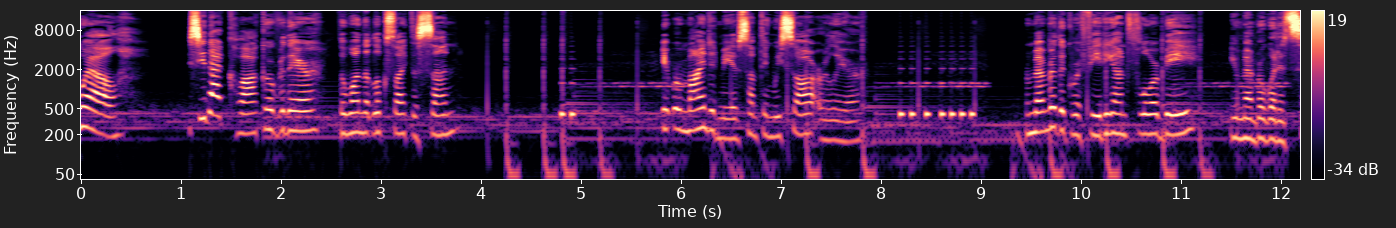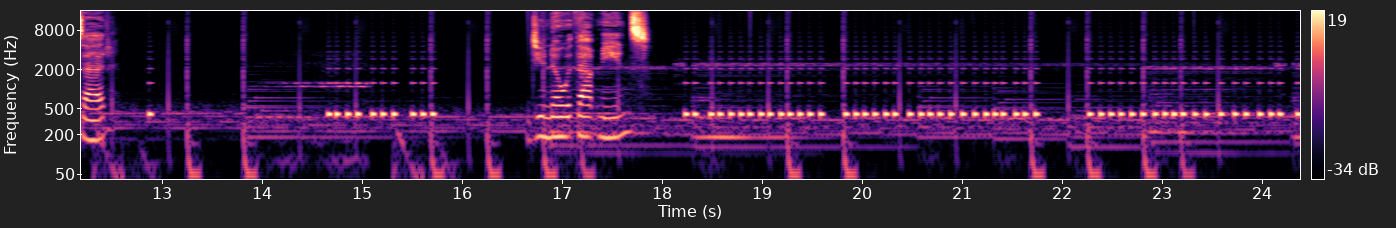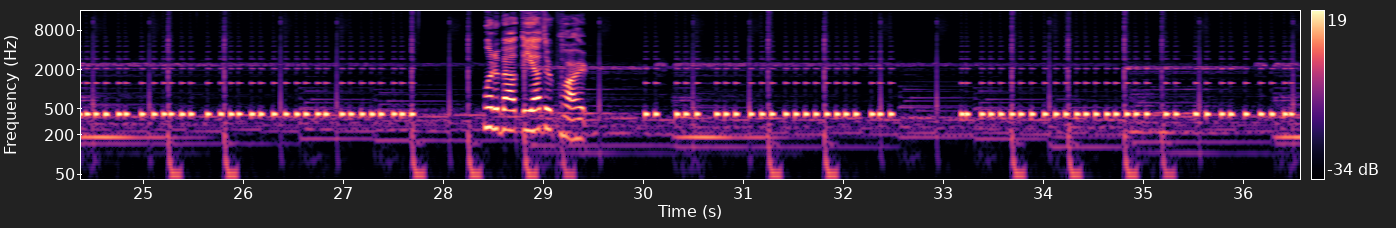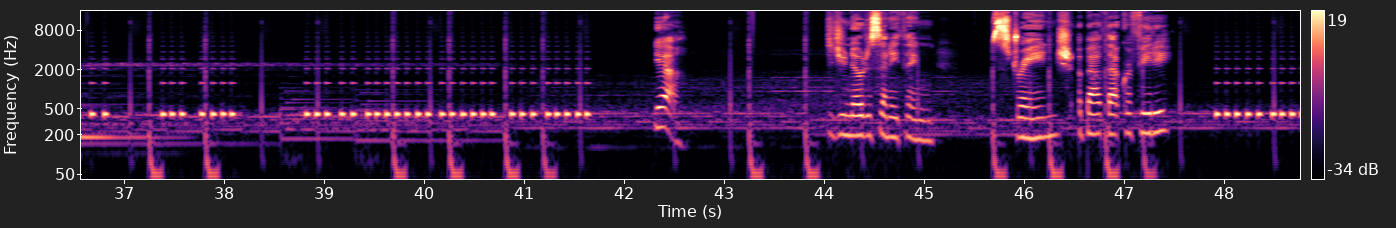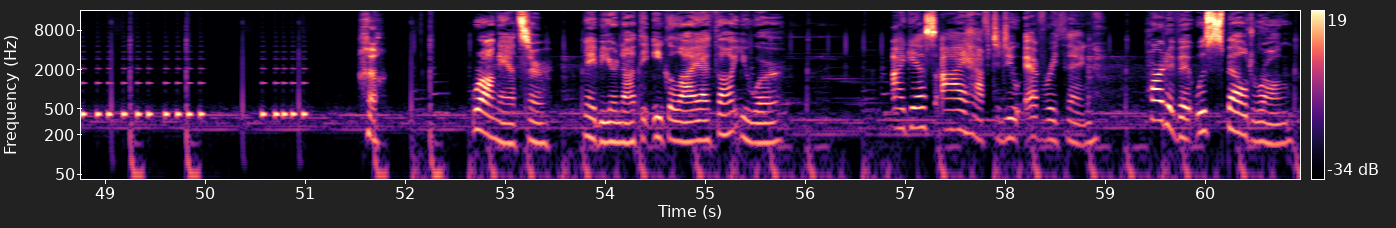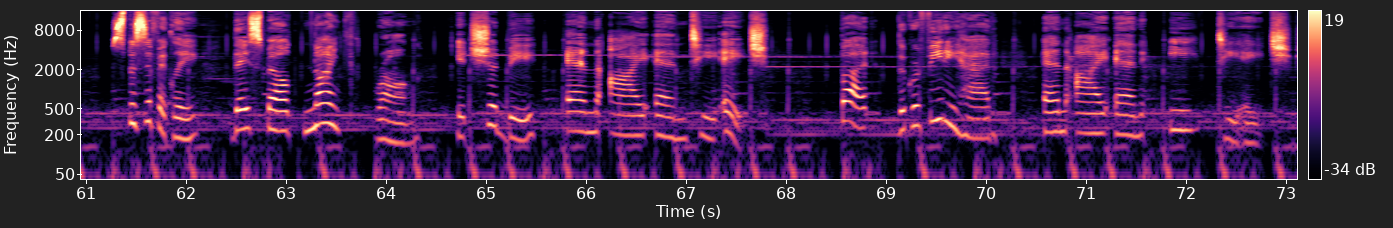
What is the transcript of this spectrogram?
Well, you see that clock over there? The one that looks like the sun? It reminded me of something we saw earlier. Remember the graffiti on floor B? You remember what it said? Do you know what that means? What about the other part? Yeah. Did you notice anything strange about that graffiti? Huh. Wrong answer. Maybe you're not the eagle eye I thought you were. I guess I have to do everything. Part of it was spelled wrong. Specifically, they spelled ninth wrong. It should be N I N T H. But the graffiti had N I N E T H.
